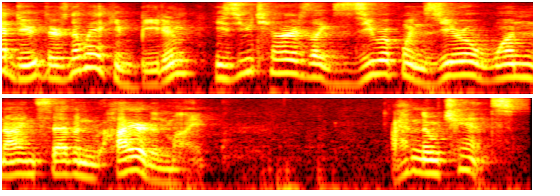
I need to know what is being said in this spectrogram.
Yeah, dude, there's no way I can beat him. His UTR is like 0.0197 higher than mine. I have no chance.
